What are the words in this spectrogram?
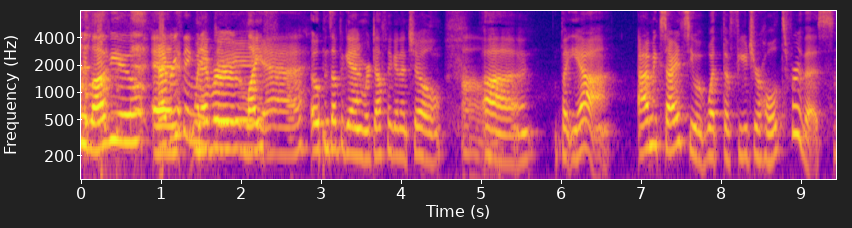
we love you. And Everything whenever do, life yeah. opens up again, we're definitely gonna chill. Uh, but yeah, I'm excited to see what, what the future holds for this.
